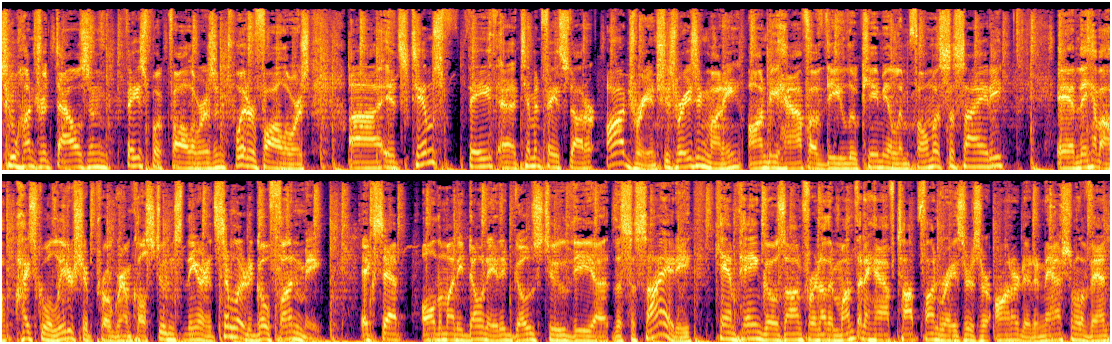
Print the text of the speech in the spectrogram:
200,000 Facebook followers and Twitter followers. Uh, it's Tim's Faith, uh, Tim and Faith's daughter, Audrey, and she's raising money on behalf of the Leukemia Lymphoma Society. And they have a high school leadership program called Students of the Year, and it's similar to GoFundMe, except all the money donated goes to the uh, the society. Campaign goes on for another month and a half. Top fundraisers are honored at a national event.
